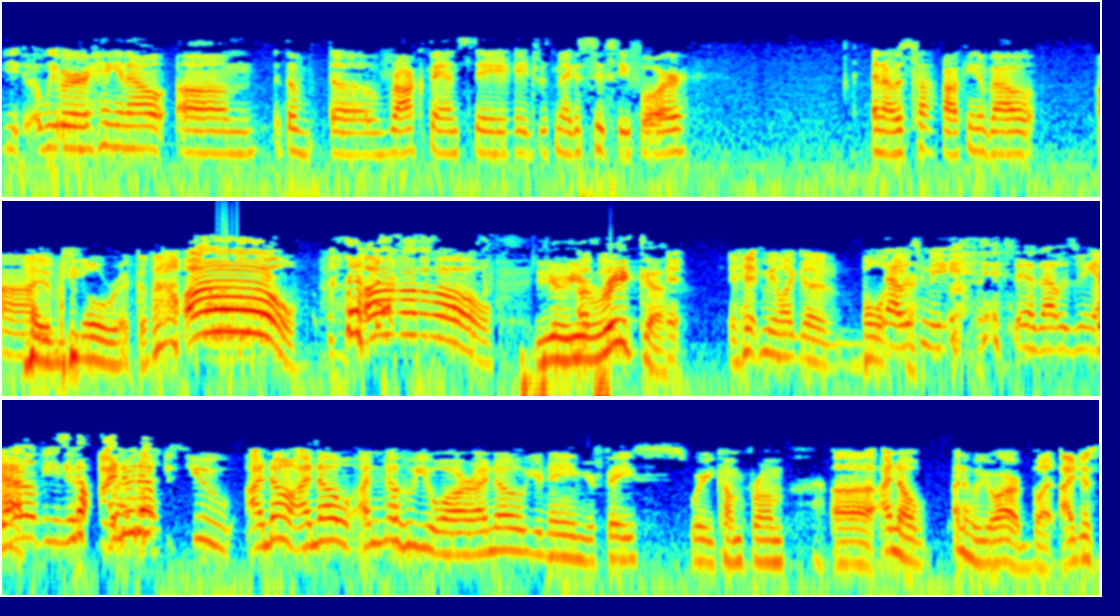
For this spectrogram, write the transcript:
we were hanging out um, at the the rock band stage with Mega 64, and I was talking about. I Um, have no recall. Oh! Oh! Eu- Eureka! It, it hit me like a bullet. that was me. yeah, that was me. I don't know if you knew. No, I knew was. that was you. I know, I know, I know who you are. I know your name, your face, where you come from. Uh, I know, I know who you are. But I just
